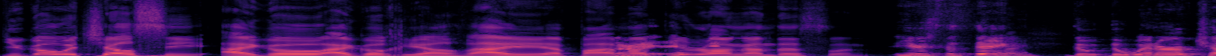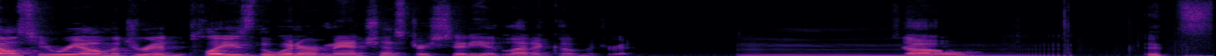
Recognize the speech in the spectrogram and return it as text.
you go with Chelsea, I go I go Real. I, uh, I might be wrong on this one. Here's the thing: the the winner of Chelsea Real Madrid plays the winner of Manchester City Atletico Madrid. So- Mm, it's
